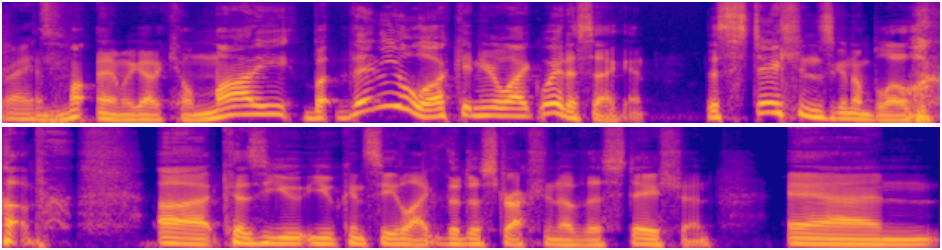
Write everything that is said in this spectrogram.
Right. and, Ma- and we got to kill Motti but then you look and you're like wait a second this station's gonna blow up because you you can see like the destruction of this station and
